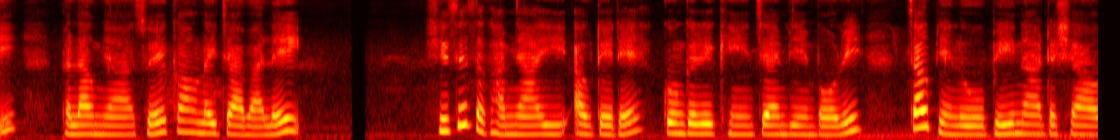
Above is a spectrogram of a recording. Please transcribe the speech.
၏ဘလောက်များဇွဲကောင်းလိုက်ကြပါလိမ့် ရေစစ်စကားများ၏အောက်တဲ့တဲ့ကွန်ကရစ်ခင်ကြမ်းပြင်ပေါ်တွင်ကြောက်ပြင်လိုဘေးနာတလျှောက်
